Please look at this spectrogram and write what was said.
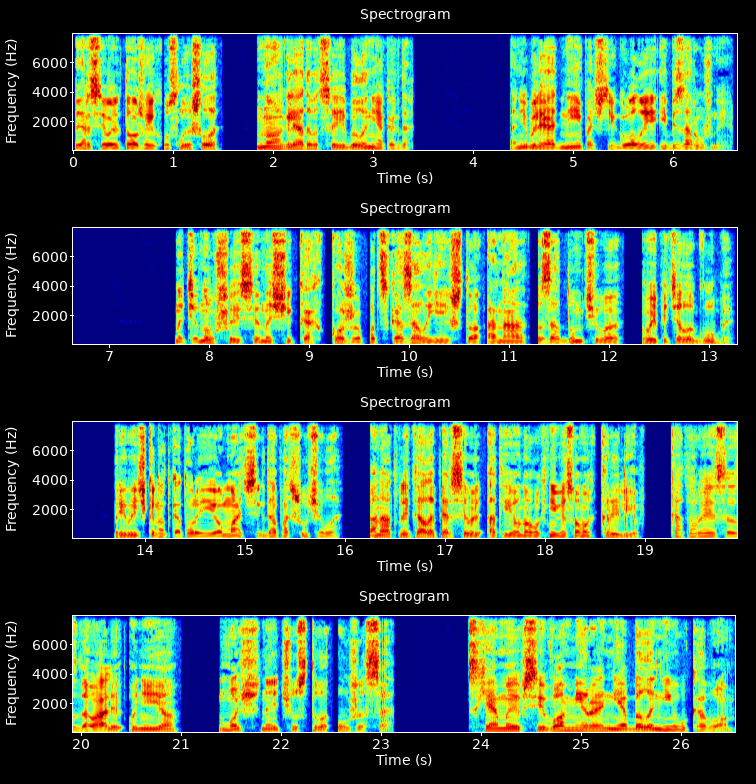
Персиваль тоже их услышала, но оглядываться ей было некогда. Они были одни, почти голые и безоружные. Натянувшаяся на щеках кожа подсказала ей, что она задумчиво выпятила губы, привычка, над которой ее мать всегда подшучивала. Она отвлекала Персиваль от ее новых невесомых крыльев, которые создавали у нее мощное чувство ужаса. Схемы всего мира не было ни у кого.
